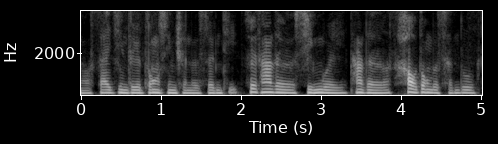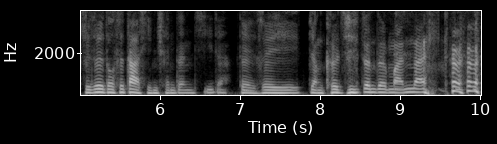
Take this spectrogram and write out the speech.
哦塞进这个中型犬的身体，所以它的行为、它的好动的程度绝对都是大型犬等级的。对，所以养柯基真的蛮难的。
